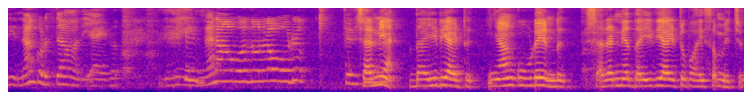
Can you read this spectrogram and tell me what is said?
തിന്നാൻ കൊടുത്താൽ മതിയായിരുന്നു ഇതിന് എങ്ങനാവുമെന്നുള്ള ഒരു ശരണ്യ ധൈര്യമായിട്ട്. ഞാൻ കൂടെ ഉണ്ട്. ശരണ്യ ധൈര്യമായിട്ട് പായസം വെച്ചു.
